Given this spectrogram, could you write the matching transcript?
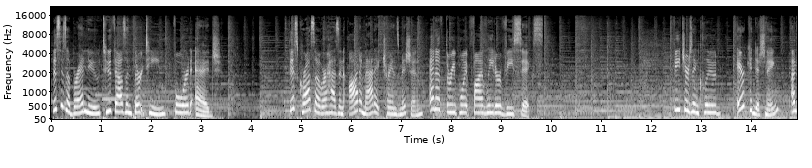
This is a brand new 2013 Ford Edge. This crossover has an automatic transmission and a 3.5-liter V6. Features include air conditioning, an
